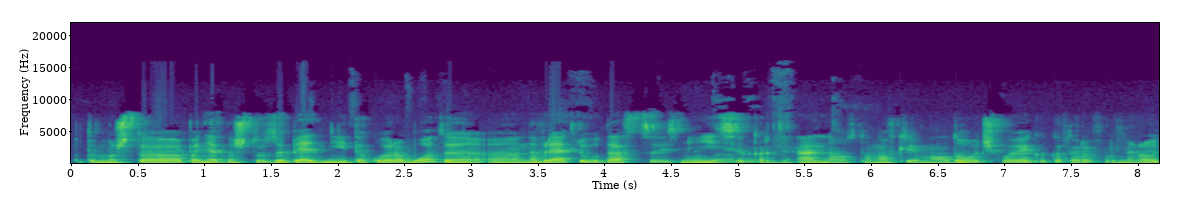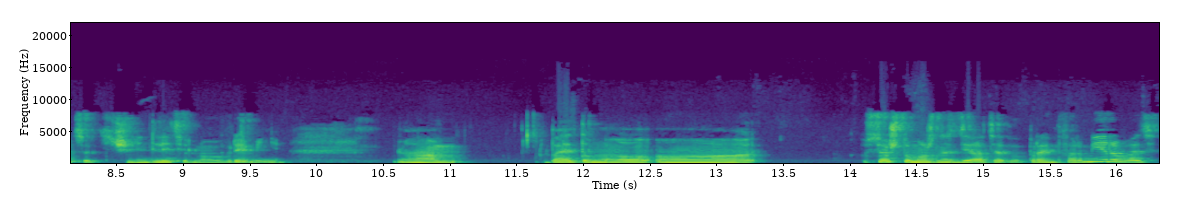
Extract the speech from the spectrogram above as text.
потому что понятно, что за пять дней такой работы э, навряд ли удастся изменить ну, да, кардинально установки молодого человека, который формируется в течение длительного времени. Поэтому э, все, что можно сделать, это проинформировать,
